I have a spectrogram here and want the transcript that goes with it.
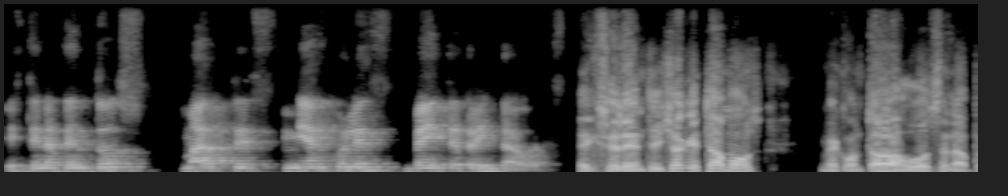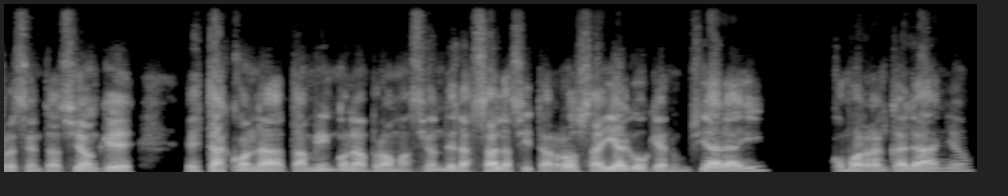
estén atentos, martes, miércoles, 20-30 horas. Excelente, ya que estamos, me contabas vos en la presentación que estás con la, también con la programación de la sala Citarrosa. ¿Hay algo que anunciar ahí? ¿Cómo arranca el año?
